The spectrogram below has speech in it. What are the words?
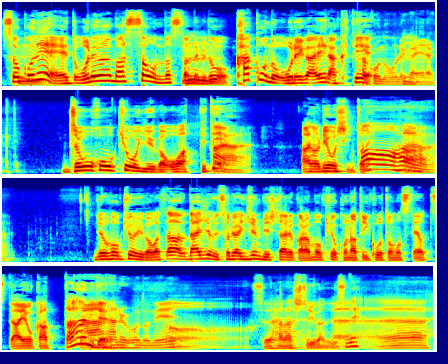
そこで、えっと、俺は真っ青になってたんだけど、過去の俺が偉く過て去、の俺が偉くて。情報共有が終わってて、はいはい。あの、両親とね、ああ、はいは情報共有が終わって、あ、大丈夫、それは準備してあるから、もう今日この後行こうと思ってたよ、つって、あ、よかった、い。あーなみたいな。るほどね。あそういう話という感じですね。あ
